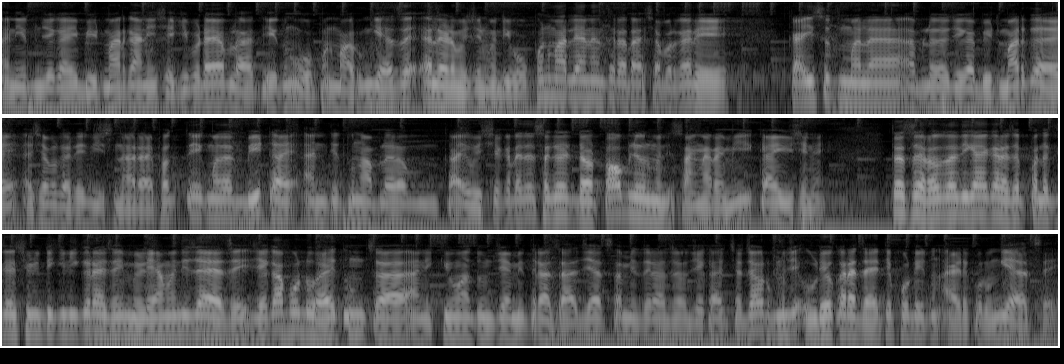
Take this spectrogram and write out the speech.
आणि इथून जे काही बीटमार्क आणि शेकीपट आहे आपला ते इथून ओपन मारून घ्यायचं आहे अलर्ट मशीनमध्ये ओपन मारल्यानंतर आता अशा प्रकारे काहीच तुम्हाला आपलं जे काय बीटमार्क आहे अशा प्रकारे दिसणार आहे. फक्त एक माझा बीट आहे आणि तिथून आपल्याला काय विषय करायचा सगळं टॉप लेवलमध्ये सांगणार आहे मी काही विषय नाही. तर सर्वात आधी काय करायचं? पलकच्या शिवणी क्लिक करायचं आहे मीडियामध्ये जायचं आहे. जे का फोटो आहे तुमचा आणि किंवा तुमच्या मित्राचा ज्याचा मित्राचा जे काय त्याच्यावर म्हणजे व्हिडिओ करायचा आहे ते फोटो इथून ॲड करून घ्यायचं आहे.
